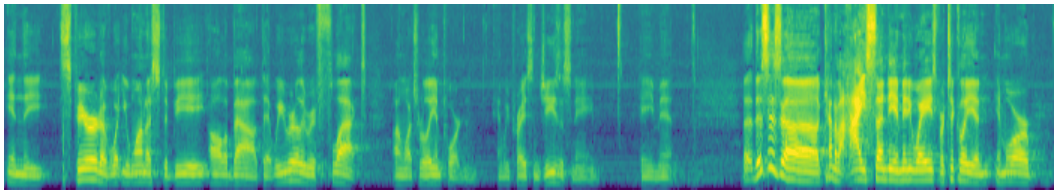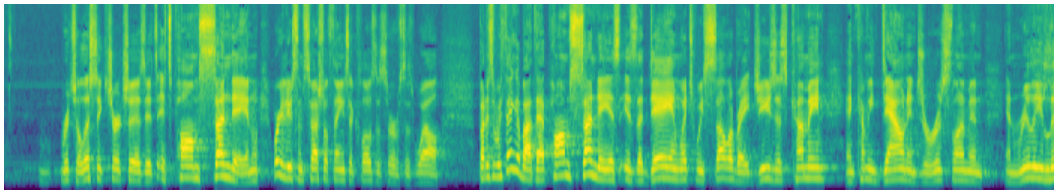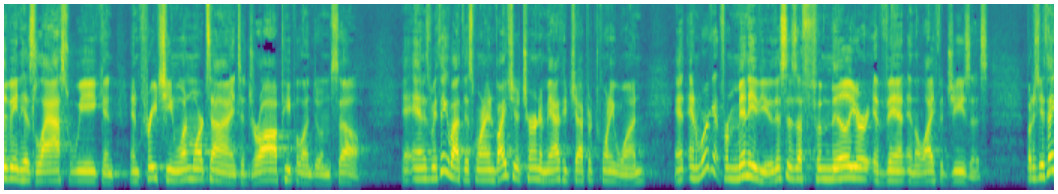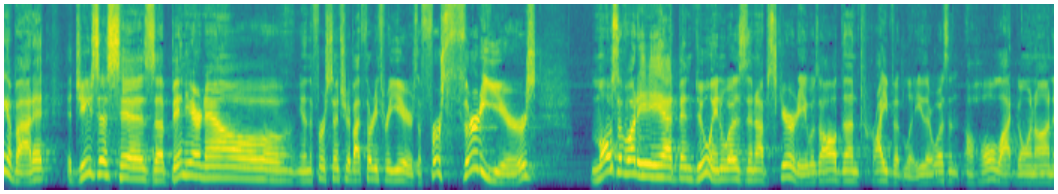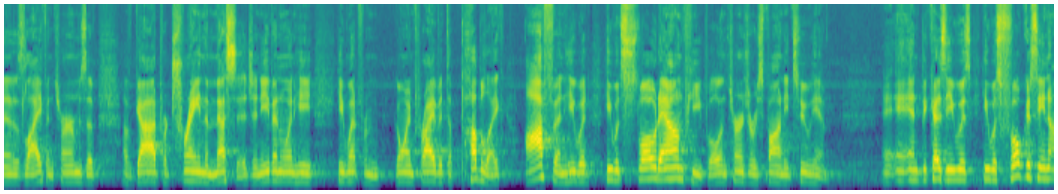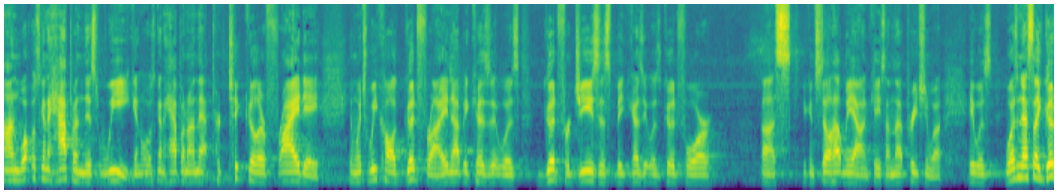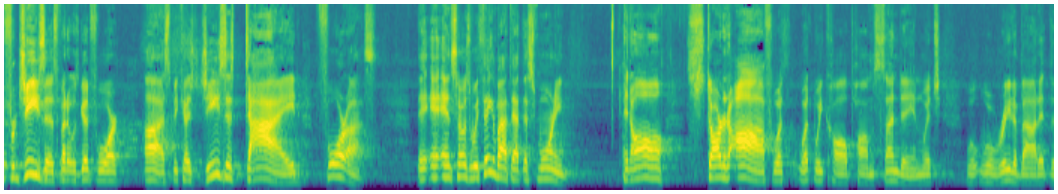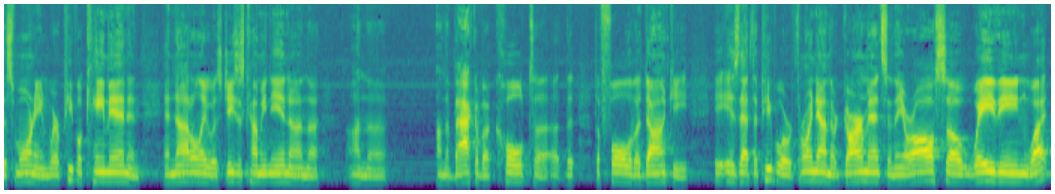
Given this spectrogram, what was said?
in the spirit of what you want us to be all about, that we really reflect on what's really important. And we praise in Jesus' name. Amen. Uh, this is a kind of a high Sunday in many ways, particularly in, in more ritualistic churches. It's, it's Palm Sunday, and we're going to do some special things to close the service as well. But as we think about that, Palm Sunday is, is the day in which we celebrate Jesus coming and coming down in Jerusalem and, and really living his last week and, and preaching one more time to draw people unto himself. And, and as we think about this morning, I invite you to turn to Matthew chapter 21. And, and we're, for many of you, this is a familiar event in the life of Jesus. But as you think about it, Jesus has uh, been here now in the first century about 33 years. The first 30 years, most of what he had been doing was in obscurity. It was all done privately. There wasn't a whole lot going on in his life in terms of, of God portraying the message. And even when he, he went from going private to public, often he would, he would slow down people in terms of responding to him and because he was, he was focusing on what was going to happen this week and what was going to happen on that particular Friday, in which we call Good Friday, not because it was good for Jesus, because it was good for us. You can still help me out in case I'm not preaching well. It was, wasn't necessarily good for Jesus, but it was good for us because Jesus died for us. And, and so as we think about that this morning, it all started off with what we call Palm Sunday, in which we'll, we'll read about it this morning, where people came in, and, and not only was Jesus coming in on the, on the, on the back of a colt, uh, uh the, the foal of a donkey, is that the people were throwing down their garments and they were also waving what?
